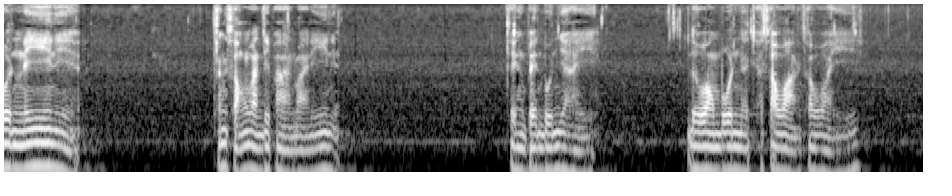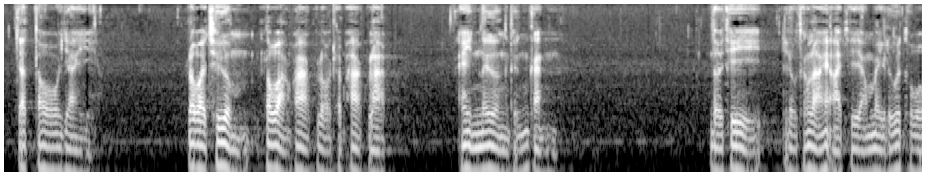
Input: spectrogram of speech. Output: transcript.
บนนี้เนี่ยทั้งสองวันที่ผ่านมานี้เนี่ยจึงเป็นบุญใหญ่ ดวงบุญจะสว่างสวัย จะโตใหญ่เพราะว่าเชื่อมระหว่างภาคโปรดและภาคปราบ ให้เนื่องถึงกัน โดยที่ลูกทั้งหลายอาจจะยังไม่รู้ตัว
